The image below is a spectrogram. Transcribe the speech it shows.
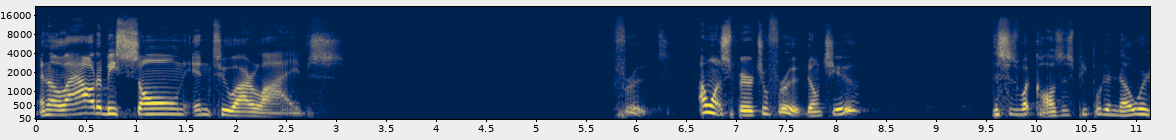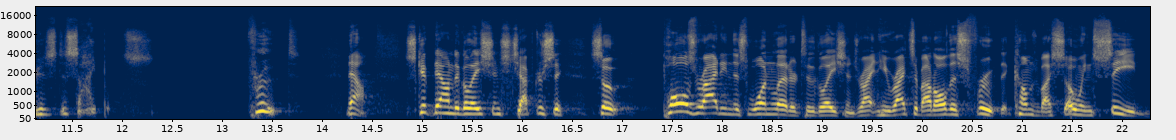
and allow to be sown into our lives. Fruit. I want spiritual fruit, don't you? This is what causes people to know we're his disciples fruit. Now, skip down to Galatians chapter 6. So, Paul's writing this one letter to the Galatians, right? And he writes about all this fruit that comes by sowing seed.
